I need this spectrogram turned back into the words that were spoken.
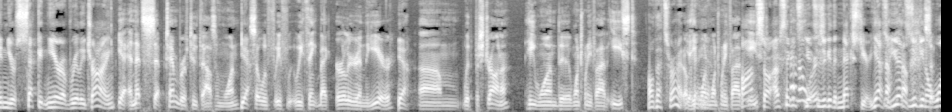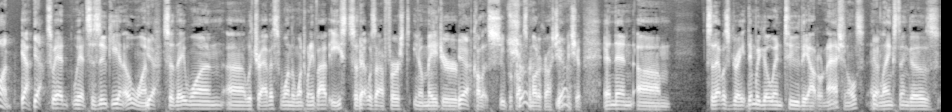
in your second year of really trying. Yeah, and that's September of 2001. Yeah. So if, if we think back earlier in the year, Yeah. um, with Pastrana, he won the 125 East. Oh, that's right. Okay, he won 125 oh, East. sorry. I was thinking No, no. Suzuki the next year. Yeah, so No, you had no. Suzuki in So- 01. Yeah, Yeah. So we had we had Suzuki in 01. Yeah. So they won uh, with Travis won the 125 East. So Yeah. that was our first you know major Yeah. call it Supercross Sure. Motocross Yeah. Championship. And then um, so that was great. Then we go into the Outdoor Nationals, and Yeah. Langston goes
